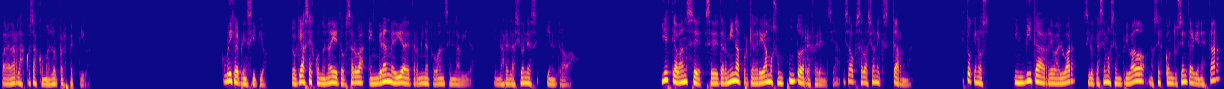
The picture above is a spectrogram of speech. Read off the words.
para ver las cosas con mayor perspectiva. Como dije al principio, lo que haces cuando nadie te observa en gran medida determina tu avance en la vida, en las relaciones y en el trabajo. Y este avance se determina porque agregamos un punto de referencia, esa observación externa, esto que nos invita a reevaluar si lo que hacemos en privado nos es conducente al bienestar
